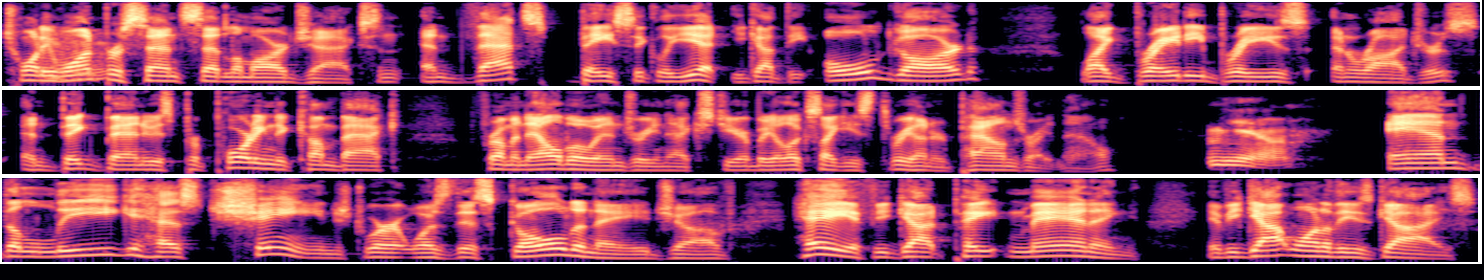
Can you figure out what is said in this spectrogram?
21% said Lamar Jackson. And that's basically it. You got the old guard like Brady, Breeze, and Rodgers, and Big Ben, who's purporting to come back from an elbow injury next year, but he looks like he's 300 pounds right now. Yeah. And the league has changed where it was this golden age of, hey, if you got Peyton Manning, if you got one of these guys,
